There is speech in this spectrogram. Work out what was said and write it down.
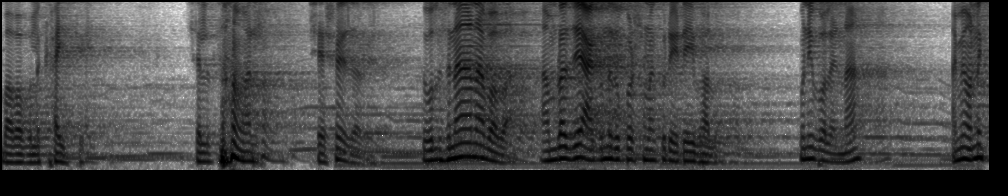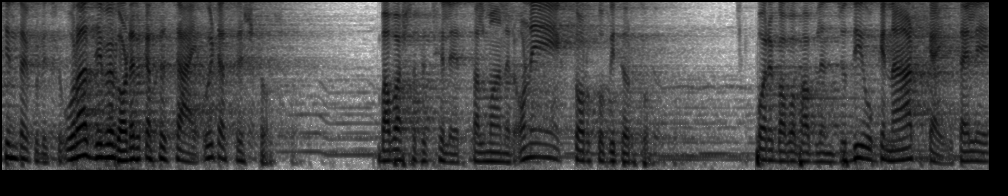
বাবা বলে, খাইছে। ছেলে তো আমার শেষ হয়ে যাবে। তো বলতেছে, না না বাবা, আমরা যে আগুনের উপাসনা করি এটাই ভালো। উনি বলেন, না, আমি অনেক চিন্তা করেছি। ওরা যেভাবে গডের কাছে চায়, ওইটা শ্রেষ্ঠ। বাবার সাথে ছেলের, সালমানের অনেক তর্ক, বিতর্ক। পরে বাবা ভাবলেন, যদি ওকে না আটকাই, তাইলে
